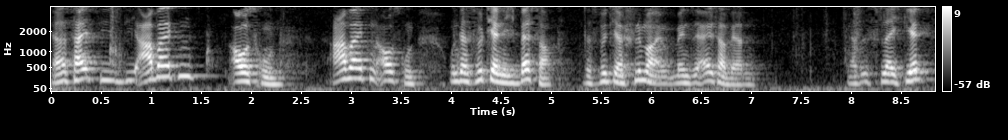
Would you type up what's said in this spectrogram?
Ja, das heißt, die, die arbeiten, ausruhen. Arbeiten, ausruhen. Und das wird ja nicht besser. Das wird ja schlimmer, wenn sie älter werden. Das ist vielleicht jetzt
